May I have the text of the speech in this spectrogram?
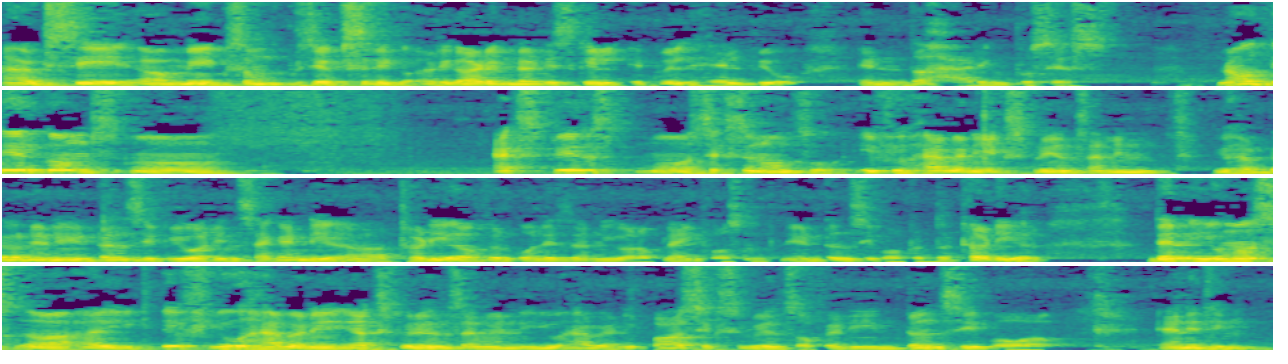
i would say uh, make some projects reg regarding that skill. It will help you in the hiring process. Now there comes uh, experience uh, section also. If you have any experience i mean you have done any internship you are in second year uh, third year of your college and you are applying for some internship after the third year then you must uh, if you have any experience i mean you have any past experience of any internship or anything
